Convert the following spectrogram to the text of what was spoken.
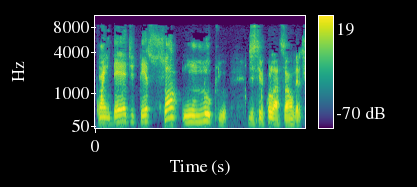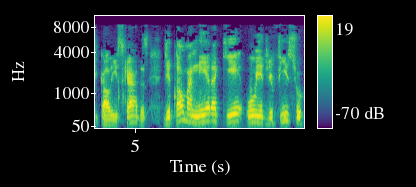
com a ideia de ter só um núcleo de circulação vertical e escadas, de tal maneira que o edifício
